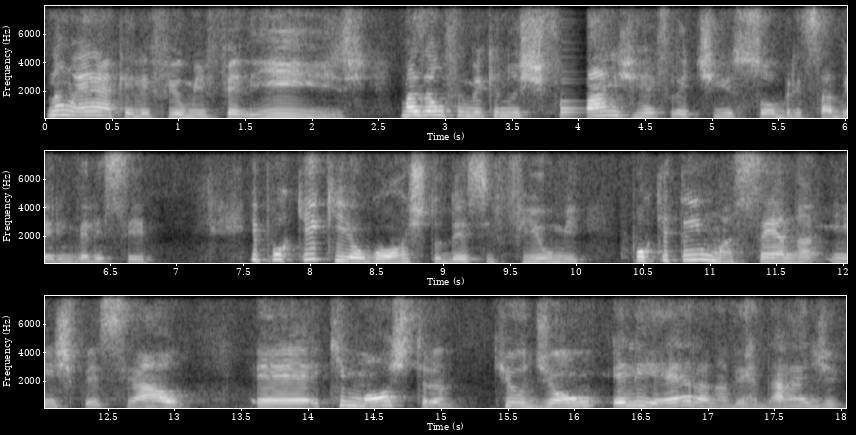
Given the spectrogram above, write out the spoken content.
não é aquele filme feliz, mas é um filme que nos faz refletir sobre saber envelhecer. E por que que eu gosto desse filme? Porque tem uma cena em especial é, que mostra que o John ele era na verdade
